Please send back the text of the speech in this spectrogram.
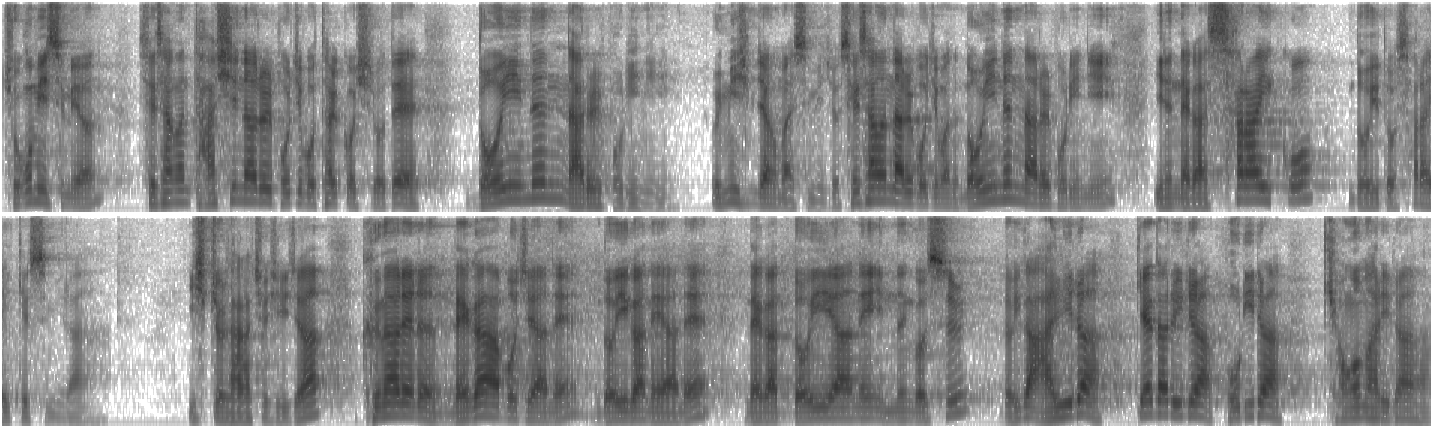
조금 있으면 세상은 다시 나를 보지 못할 것이로되 너희는 나를 보리니 의미심장한 말씀이죠. 세상은 나를 보지 못해 너희는 나를 보리니 이는 내가 살아 있고 너희도 살아 있겠습니다. 20절 다 같이 시작. 그날에는 내가 아버지 안에 너희가 내 안에 내가 너희 안에 있는 것을 너희가 알리라 깨달으리라 보리라 경험하리라.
